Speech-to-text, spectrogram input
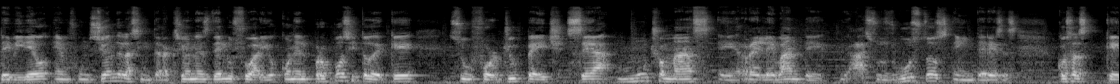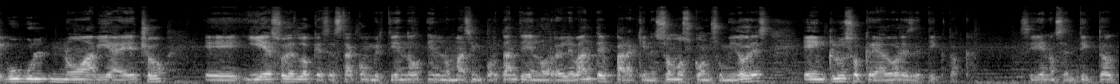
de video en función de las interacciones del usuario con el propósito de que su For You page sea mucho más eh, relevante a sus gustos e intereses, cosas que Google no había hecho eh, y eso es lo que se está convirtiendo en lo más importante y en lo relevante para quienes somos consumidores e incluso creadores de TikTok. Síguenos en TikTok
